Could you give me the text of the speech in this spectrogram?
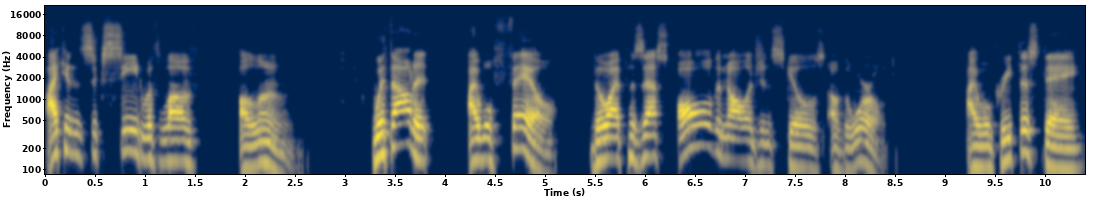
I can succeed with love alone. Without it, I will fail, though I possess all the knowledge and skills of the world. I will greet this day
